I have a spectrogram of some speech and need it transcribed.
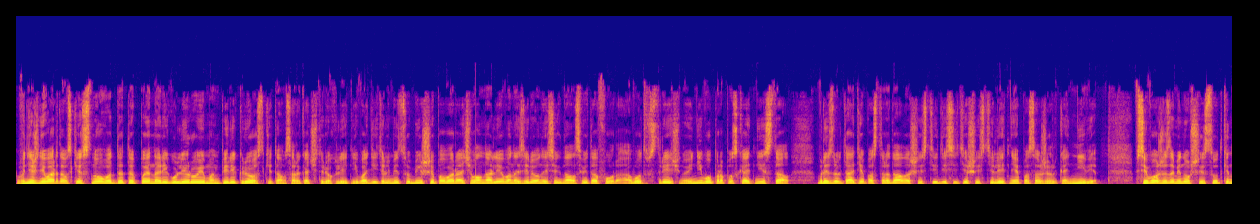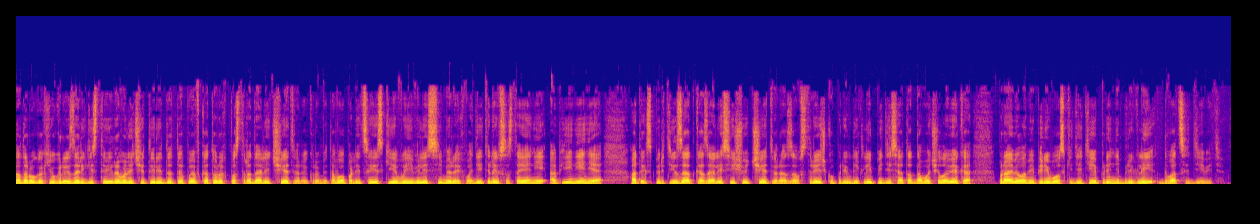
В Нижневартовске снова ДТП на регулируемом перекрестке. Там 44-летний водитель Митсубиши поворачивал налево на зеленый сигнал светофора, а вот встречную Ниву пропускать не стал. В результате пострадала 66-летняя пассажирка Ниве. Всего же за минувшие сутки на дорогах Югры зарегистрировали 4 ДТП, в которых пострадали четверо. Кроме того, полицейские выявили семерых водителей в состоянии опьянения. От экспертизы отказались еще четверо. За встречку привлекли 51 человека. Правилами перевозки детей пренебрегли 20 29.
